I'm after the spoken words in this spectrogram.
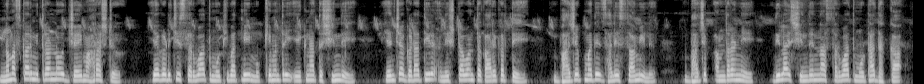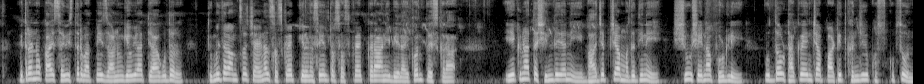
नमस्कार मित्रांनो जय महाराष्ट्र. या गडीची सर्वात मोठी बातमी मुख्यमंत्री एकनाथ शिंदे यांच्या गडातील निष्ठावंत कार्यकर्ते भाजपमध्ये झाले सामील. भाजप आमदारांनी दिला शिंदेंना सर्वात मोठा धक्का. मित्रांनो काय सविस्तर बातमी जाणून घेऊया. त्या अगोदर तुम्ही जर आमचं चॅनल सबस्क्राईब केलं नसेल तर सबस्क्राईब करा आणि बेल आयकॉन प्रेस करा. एकनाथ शिंदे यांनी भाजपच्या मदतीने शिवसेना फोडली. उद्धव ठाकरे यांच्या पाठीत खंजीर खुस खुपसून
